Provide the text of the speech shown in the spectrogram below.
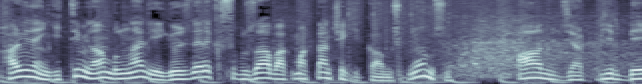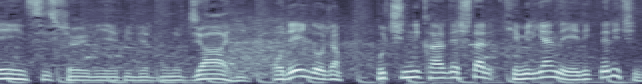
harbiden gitti mi lan bunlar diye gözlere kısıp uzağa bakmaktan çekik kalmış biliyor musun? Ancak bir beyinsiz söyleyebilir bunu cahil. O değildi hocam. Bu Çinli kardeşler kemirgen de yedikleri için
